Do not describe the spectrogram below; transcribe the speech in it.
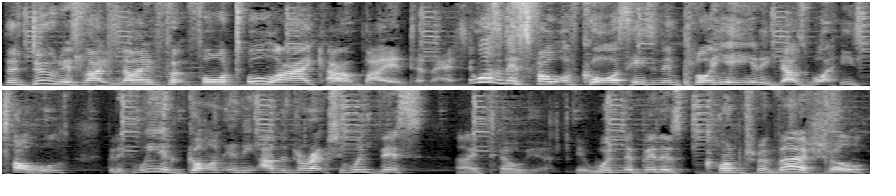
the dude is like nine foot four tall. I can't buy into that. It wasn't his fault, of course. He's an employee and he does what he's told. But if we had gone in the other direction with this, I tell you, it wouldn't have been as controversial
